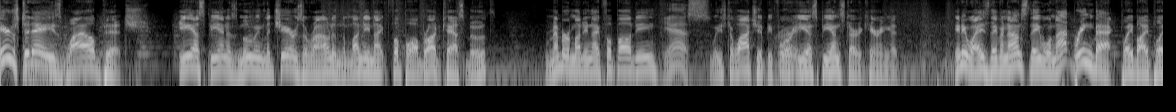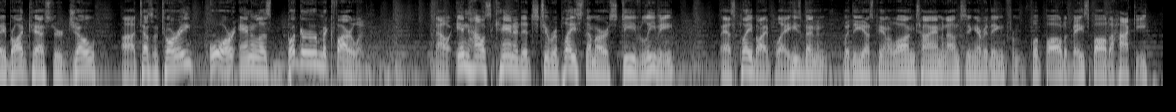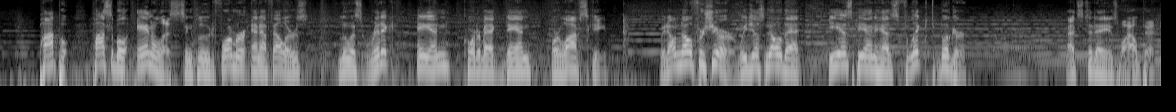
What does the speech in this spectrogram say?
Here's today's wild pitch. ESPN is moving the chairs around in the Monday Night Football broadcast booth. Remember Monday Night Football, Dean? Yes. We used to watch it before Right. ESPN started carrying it. Anyways, they've announced they will not bring back play by play broadcaster Joe uh, Tessitore or analyst Booger McFarland. Now, in house candidates to replace them are Steve Levy as play by play. He's been with ESPN a long time, announcing everything from football to baseball to hockey. Pop- possible analysts include former NFLers Louis Riddick and quarterback Dan Orlovsky. We don't know for sure. We just know that ESPN has flicked Booger. That's today's wild pitch.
